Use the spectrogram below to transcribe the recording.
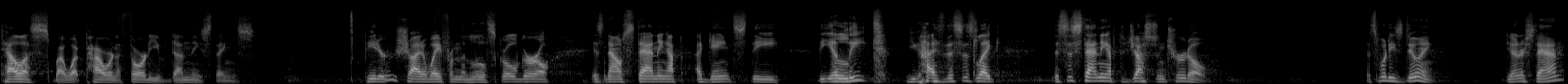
Tell us by what power and authority you've done these things. Peter, who shied away from the little scroll girl, is now standing up against the, the elite. You guys, this is like, this is standing up to Justin Trudeau. That's what he's doing. Do you understand?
